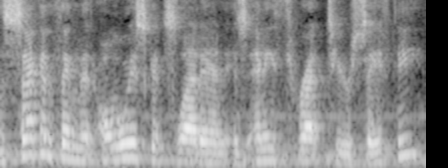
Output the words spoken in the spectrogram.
The second thing that always gets let in is any threat to your safety.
